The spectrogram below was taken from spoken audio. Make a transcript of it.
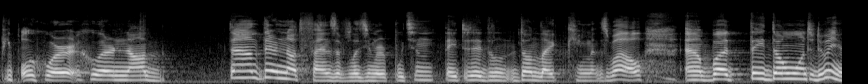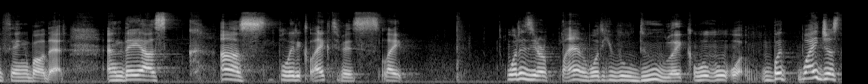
people who are, who are not they're not fans of Vladimir Putin. They, they don't, don't, like him as well, uh, but they don't want to do anything about that. And they ask us, political activists, like, what is your plan? What you will do? Like, but why just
